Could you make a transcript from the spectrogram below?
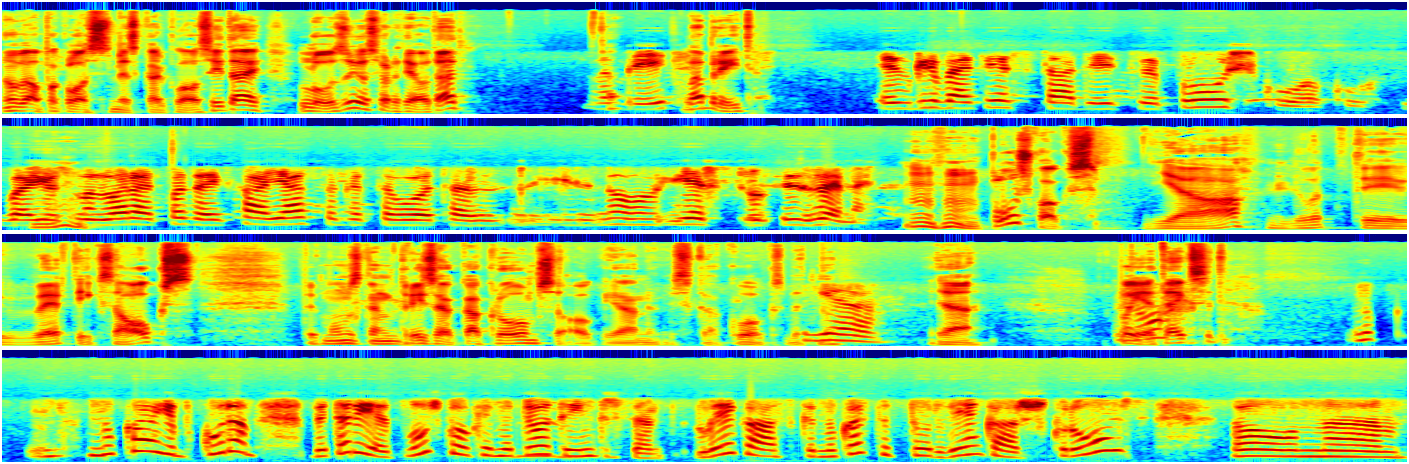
Nu, vēl paklausīsimies, kā klausītāji. Lūdzu, jūs varat jautāt? Labrīt. Labrīt. Es gribētu iestādīt eh, plūškoku. Vai jūs Mhm. man varētu pateikt, kā jāsagatavo tā, nu, zeme? Mm -hmm, Plūškoks. Jā, ļoti vērtīgs augs. Bet mums gan drīzāk kā krūms aug, jā, nevis kā koks. Bet, nu, Jā. jā. Ko Nu, ieteiksit? Nu, nu, kā jebkuram, bet arī ar plūškokiem ir ļoti interesanti. Liekas, ka nu, kas tad tur vienkārši krūms un um,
